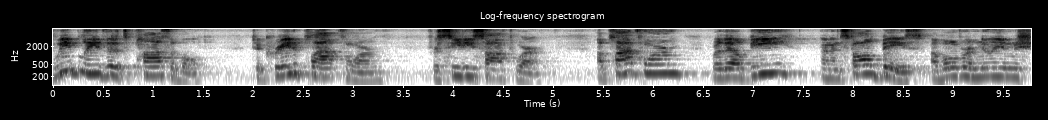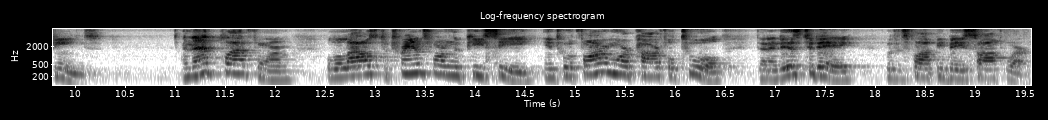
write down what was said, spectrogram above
We believe that it's possible to create a platform for CD software, a platform where there'll be an installed base of over a million machines. And that platform will allow us to transform the PC into a far more powerful tool than it is today with its floppy-based software.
